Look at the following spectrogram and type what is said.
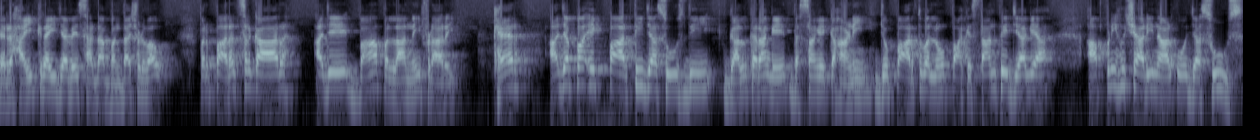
ਰਿਹਾਈ ਕਰਾਈ ਜਾਵੇ, ਸਾਡਾ ਬੰਦਾ ਛੁਡਵਾਓ। ਪਰ ਭਾਰਤ ਸਰਕਾਰ ਅਜੇ ਬਾਹ ਪੱਲਾ ਨਹੀਂ ਫੜਾ ਰਹੀ। ਖੈਰ, ਅੱਜ ਆਪਾਂ ਇੱਕ ਭਾਰਤੀ ਜਾਸੂਸ ਦੀ ਗੱਲ ਕਰਾਂਗੇ, ਦੱਸਾਂਗੇ ਕਹਾਣੀ ਜੋ ਭਾਰਤ ਵੱਲੋਂ ਪਾਕਿਸਤਾਨ ਭੇਜਿਆ ਗਿਆ। ਆਪਣੀ ਹੁਸ਼ਿਆਰੀ ਨਾਲ ਉਹ ਜਾਸੂਸ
